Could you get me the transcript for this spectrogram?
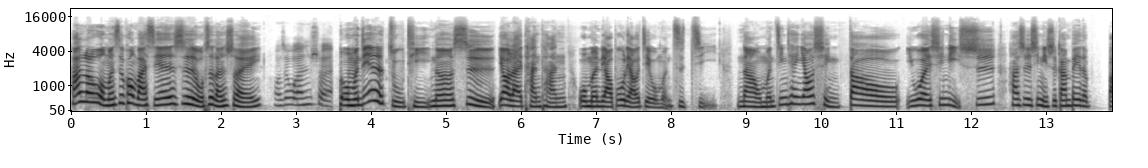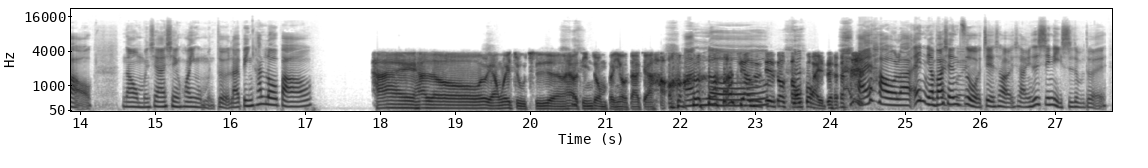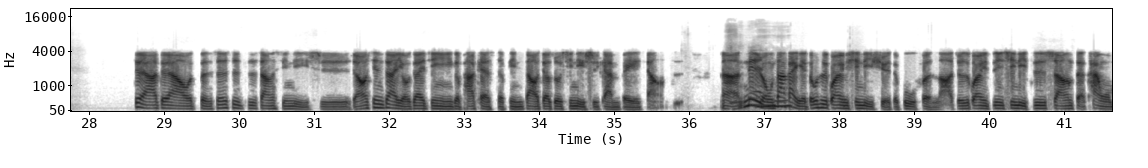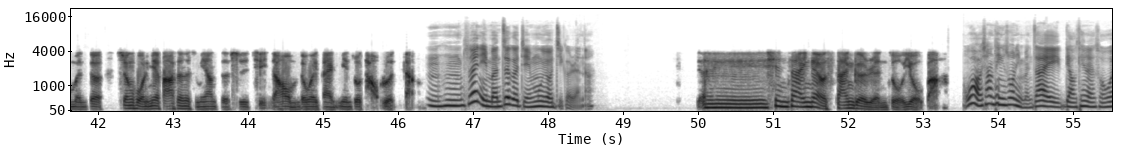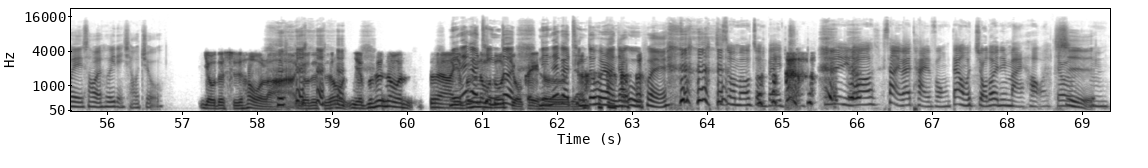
Hello，我们是空白实验室，我是冷水。我是温水，我们今天的主题呢是要来谈谈我们了不了解我们自己。那我们今天邀请到一位心理师，他是心理师干杯的宝。那我们现在先欢迎我们的来宾，Hello 宝。嗨，Hello，两位主持人还有听众朋友，大家好。Hello 这样子介绍超怪的。还好啦，哎、你要不要先自我介绍一下？你是心理师对不对？对啊，对啊，我本身是智商心理师，然后现在有在经营一个 podcast 的频道，叫做心理师干杯这样子。那内容大概也都是关于心理学的部分啦，就是关于自己心理智商，在看我们的生活里面发生了什么样子的事情，然后我们都会在里面做讨论这样。嗯哼，所以你们这个节目有几个人啊？呃，现在应该有三个人左右吧。我好像听说你们在聊天的时候会稍微喝一点小酒。有的时候啦，有的时候也不是那么对啊，你那也不是那么个停顿多酒可以，喝。你那个停顿会让人家误会。其实我没有准备酒，就是你知道上礼拜台风，但我们酒都已经买好了，就是嗯，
